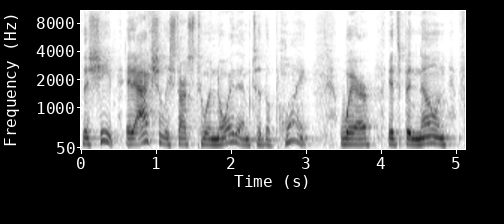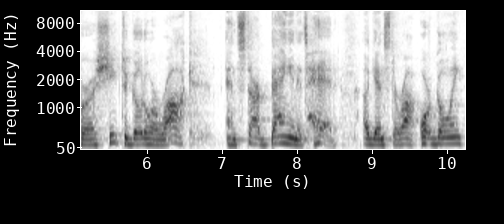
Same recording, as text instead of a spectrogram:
the sheep. It actually starts to annoy them to the point where it's been known for a sheep to go to a rock and start banging its head against the rock or going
